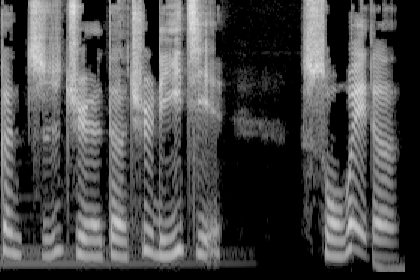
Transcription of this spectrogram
更直觉的去理解所谓的。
